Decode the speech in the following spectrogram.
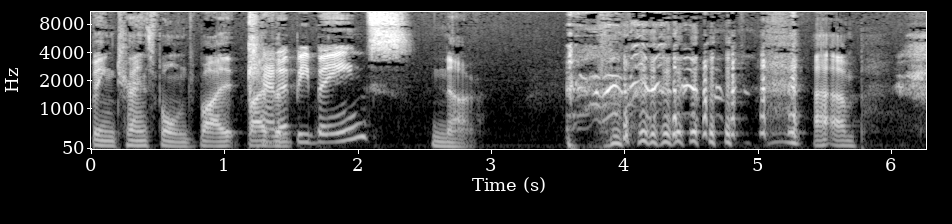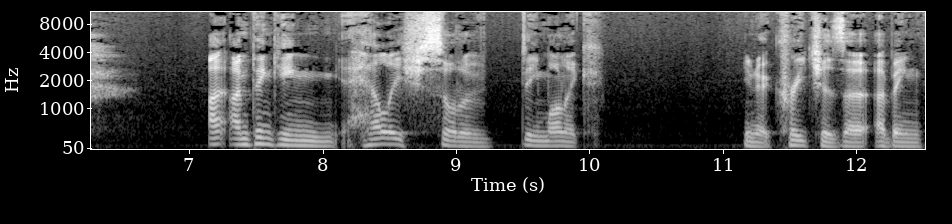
being transformed by by Can the it be beans? no. um, I, I'm thinking hellish sort of demonic, you know, creatures are, are being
